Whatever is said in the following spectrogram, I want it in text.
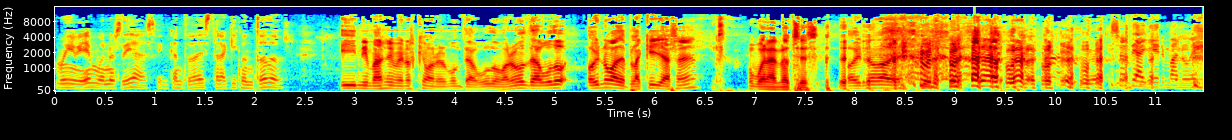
Muy bien, buenos días. Encantada de estar aquí con todos. Y ni más ni menos que Manuel Monteagudo. Manuel Monteagudo hoy no va de plaquillas, ¿eh? Buenas noches. Hoy no va de... Eso es de ayer, Manuel.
